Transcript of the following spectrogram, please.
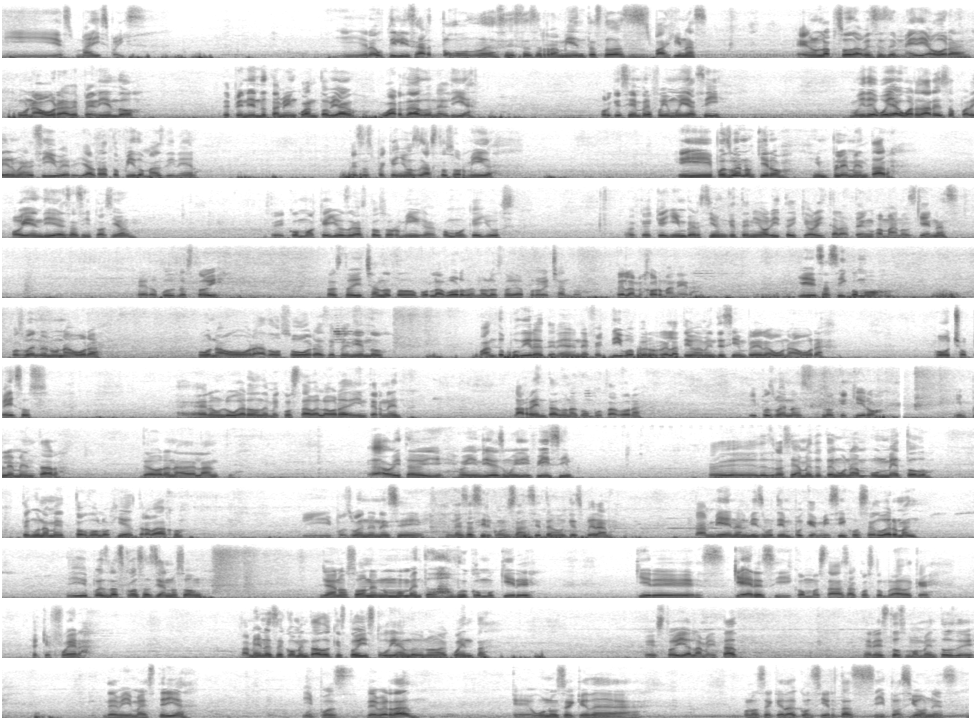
Y MySpace y era utilizar todas esas herramientas, todas esas páginas en un lapso de a veces de media hora, una hora, dependiendo, dependiendo también cuánto había guardado en el día. Porque siempre fui muy así, muy de voy a guardar eso para irme al ciber y al rato pido más dinero. Esos pequeños gastos hormiga. Y pues bueno, quiero implementar hoy en día esa situación como aquellos gastos hormiga, como aquellos aquella inversión que tenía ahorita y que ahorita la tengo a manos llenas. Pero pues lo estoy lo estoy echando todo por la borda, no lo estoy aprovechando de la mejor manera. Y es así como pues bueno, en una hora, una hora, dos horas, dependiendo cuánto pudiera tener en efectivo, pero relativamente siempre era una hora, ocho pesos era un lugar donde me costaba la hora de internet, la renta de una computadora. Y pues bueno, es lo que quiero implementar de ahora en adelante. Ahorita hoy, en día es muy difícil. Eh, desgraciadamente tengo un método, tengo una metodología de trabajo. Y pues bueno, en, ese, en esa circunstancia tengo que esperar también al mismo tiempo que mis hijos se duerman. Y pues las cosas ya no son ya no son en un momento dado como quiere, quieres, quieres y como estabas acostumbrado a que, a que fuera. También les he comentado que estoy estudiando de nueva cuenta. Estoy a la mitad en estos momentos de, de mi maestría. Y pues de verdad que uno se queda uno se queda con ciertas situaciones,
